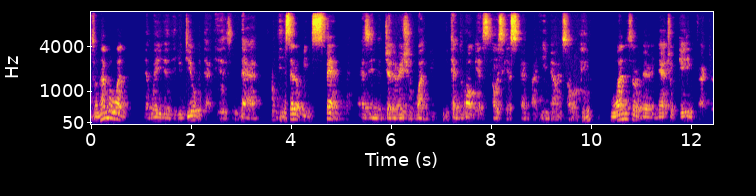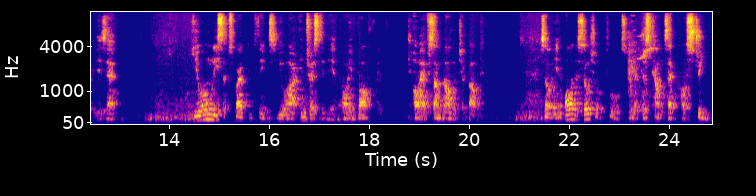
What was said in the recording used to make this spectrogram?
So number one, the way that you deal with that is that instead of being spammed, as in the generation one, we, tend to all get always get spammed by email and so on. Mhm. One sort of very natural gating factor is that you only subscribe to things you are interested in or involved with or have some knowledge about. So in all the social tools, we have this concept called stream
